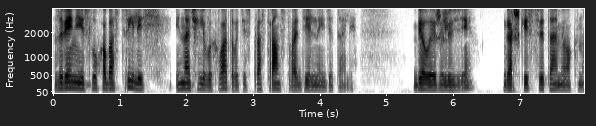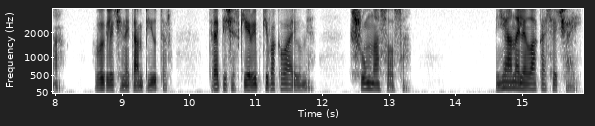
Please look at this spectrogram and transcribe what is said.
Зрение и слух обострились и начали выхватывать из пространства отдельные детали. Белые жалюзи, горшки с цветами у окна, выключенный компьютер, тропические рыбки в аквариуме, шум насоса. Я налила Косё чай.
